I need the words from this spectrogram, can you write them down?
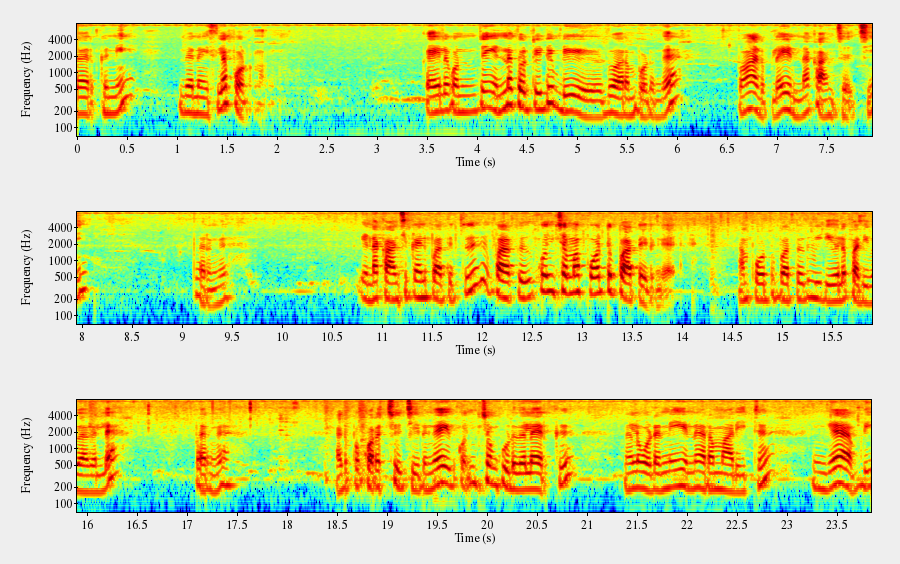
தான் இருக்குன்னு இந்த நைஸில் போடணும். கையில் கொஞ்சம் எண்ணெய் தொட்டிட்டு இப்படி துவாரம் போடுங்க. இப்போ அடுப்பில் எண்ணெய் காய்ச்சாச்சு பாருங்கள் எண்ணெய் காய்ச்சிக்கான்னு பார்த்துட்டு பார்க்குறது கொஞ்சமாக போட்டு பார்த்துடுங்க. நான் போட்டு பார்த்தது வீடியோவில் பதிவாகலை. பாருங்கள் அடுப்பை குறைச்சி வச்சுடுங்க. இது கொஞ்சம் கூடுதலாக இருக்குது அதனால் உடனே நிறம் மாறிட்டு இங்கே அப்படி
